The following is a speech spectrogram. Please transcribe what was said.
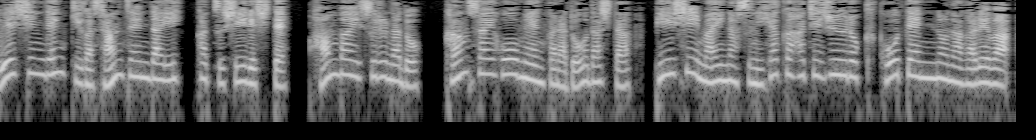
上新電機が3000台一括仕入れして販売するなど関西方面から同出した PC-286 後点の流れは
